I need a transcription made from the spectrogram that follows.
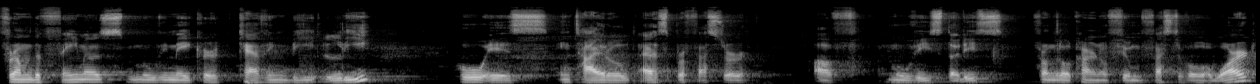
from the famous movie maker Kevin B. Lee, who is entitled as Professor of Movie Studies from the Locarno Film Festival Award.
